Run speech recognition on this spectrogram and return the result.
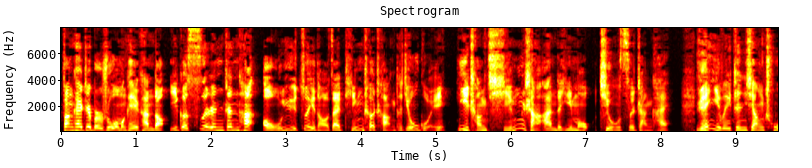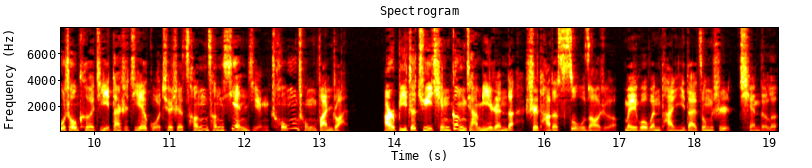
翻开这本书，我们可以看到一个私人侦探偶遇醉倒在停车场的酒鬼，一场情杀案的阴谋就此展开。原以为真相触手可及，但是结果却是层层陷阱，重重反转。而比这剧情更加迷人的是他的塑造者——美国文坛一代宗师钱德勒。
